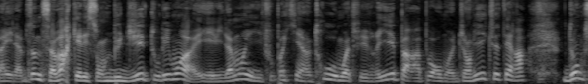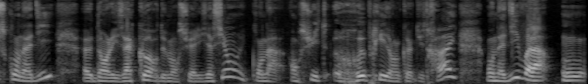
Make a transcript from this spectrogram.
bah, il a besoin de savoir quel est son budget tous les mois. Et évidemment, il ne faut pas qu'il y ait un trou au mois de février par rapport au mois de janvier, etc. Donc, ce qu'on a dit euh, dans les accords de mensualisation, qu'on a ensuite repris dans le Code du travail, on a dit, voilà, on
